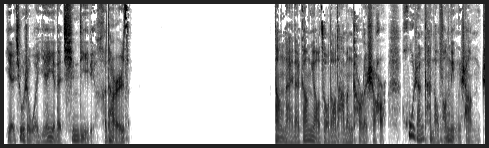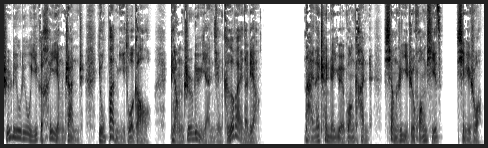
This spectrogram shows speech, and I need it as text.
也就是我爷爷的亲弟弟和他儿子。当奶奶刚要走到大门口的时候，忽然看到房顶上直溜溜一个黑影站着，有半米多高，两只绿眼睛格外的亮。奶奶趁着月光看着，像是一只黄皮子，心里说：“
